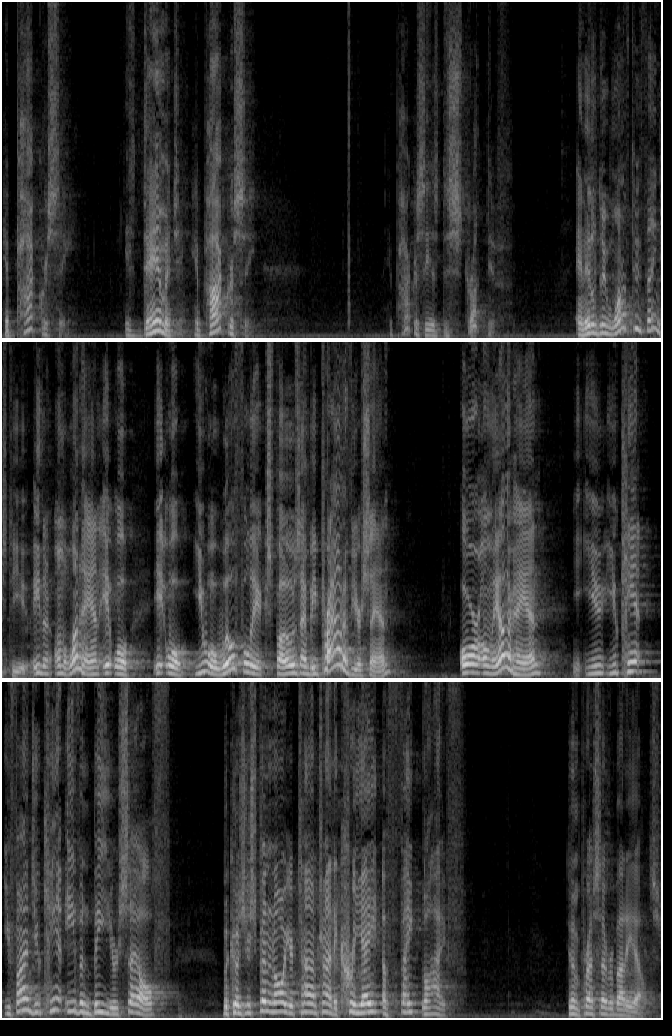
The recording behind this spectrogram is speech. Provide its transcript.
Hypocrisy is damaging. Hypocrisy. Hypocrisy is destructive. And it'll do one of two things to you. Either on the one hand, it will, it will, you will willfully expose and be proud of your sin, or on the other hand, you, you can't you find you can't even be yourself because you're spending all your time trying to create a fake life to impress everybody else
